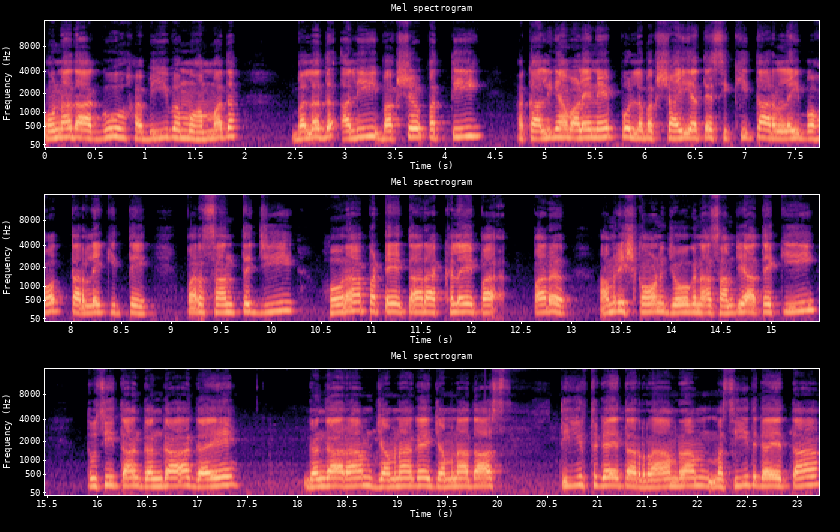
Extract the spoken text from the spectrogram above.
ਉਹਨਾਂ ਦਾ ਆਗੂ ਹਬੀਬ ਮੁਹੰਮਦ, ਬਲਦ ਅਲੀ ਬਖਸ਼ ਪੱਤੀ ਅਕਾਲੀਆਂ ਵਾਲੇ ਨੇ ਭੁੱਲ ਬਖਸ਼ਾਈ ਅਤੇ ਸਿੱਖੀ ਧਾਰਨ ਲਈ ਬਹੁਤ ਤਰਲੇ ਕੀਤੇ। ਪਰ ਸੰਤ ਜੀ ਹੋਰਾਂ ਪਟੇ ਤਾਂ ਰੱਖ ਲਏ, ਪ- ਪਰ ਅਮਰੀਸ਼ ਕੌਣ ਜੋਗ ਨਾ ਸਮਝਿਆ ਤੇ ਕੀ ਤੁਸੀਂ ਤਾਂ ਗੰਗਾ ਗਏ, ਗੰਗਾ ਰਾਮ ਜਮਨਾ ਗਏ, ਜਮਨਾ ਦਾਸ ਤੀਰਥ ਗਏ ਤਾਂ ਰਾਮ ਰਾਮ ਮਸਜਿਦ ਗਏ ਤਾਂ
